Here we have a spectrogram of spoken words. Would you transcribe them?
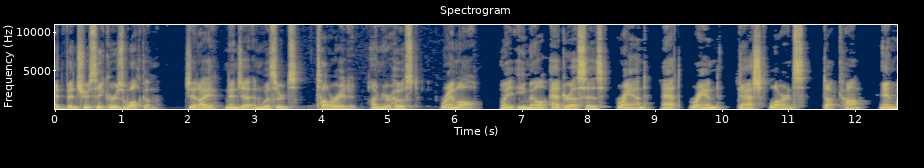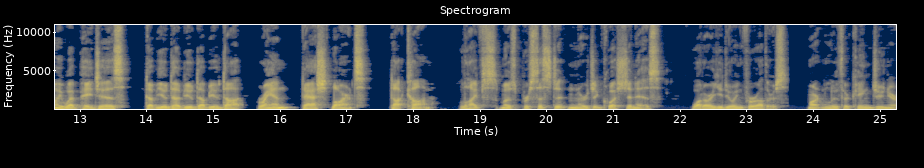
Adventure Seekers welcome. Jedi, Ninja, and Wizards tolerated. I'm your host, Rand Law. My email address is rand at rand-lawrence.com. And my webpage is www.rand-lawrence.com. Life's most persistent and urgent question is, what are you doing for others? Martin Luther King Jr.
